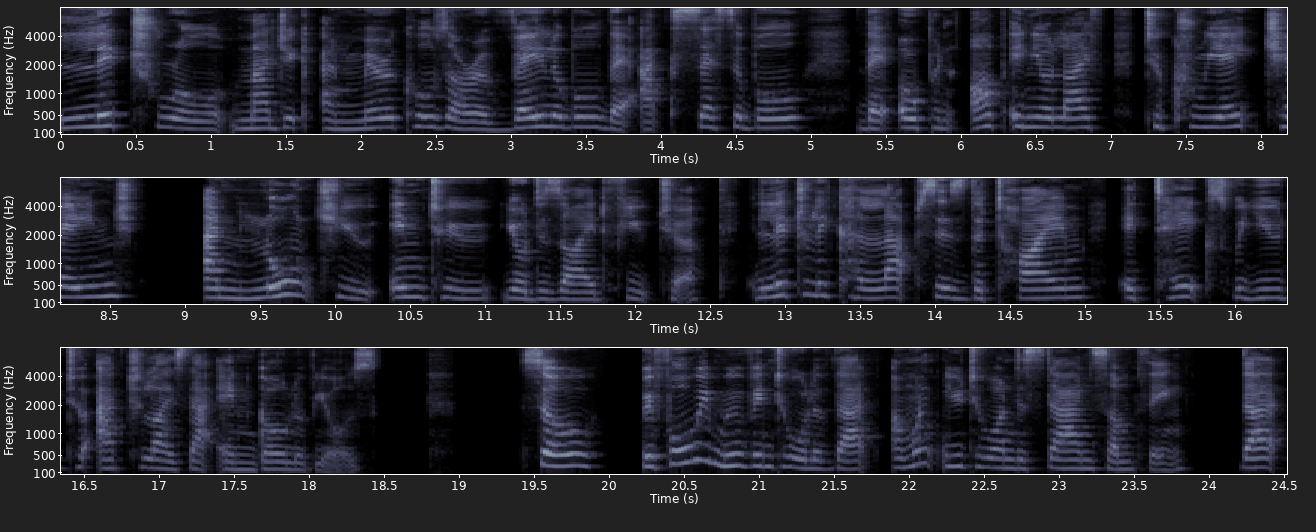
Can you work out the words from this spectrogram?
literal magic and miracles are available, they're accessible, they open up in your life to create change and launch you into your desired future. It literally collapses the time it takes for you to actualize that end goal of yours. So, before we move into all of that, I want you to understand something that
